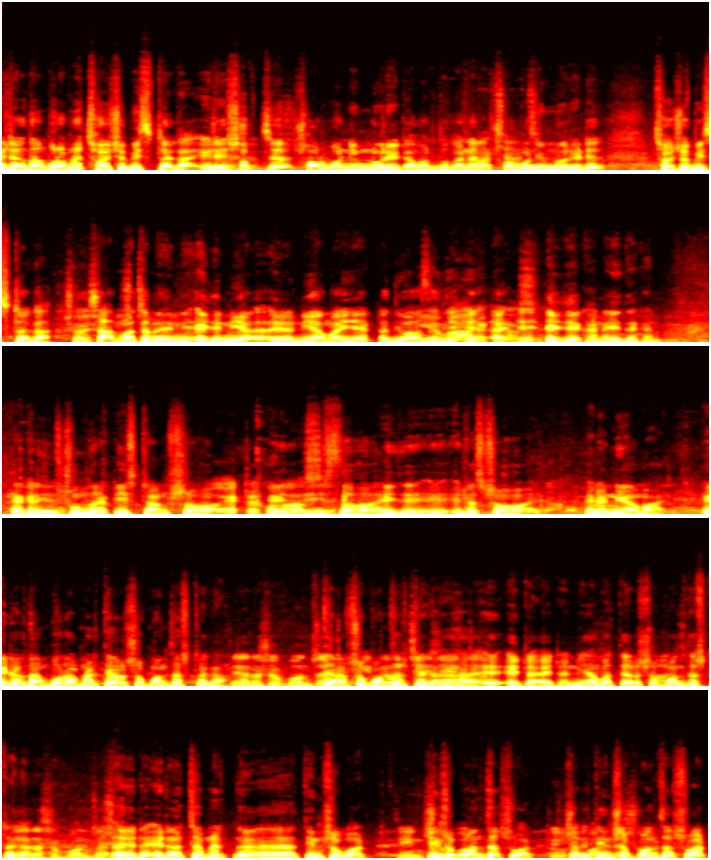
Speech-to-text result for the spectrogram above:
এটার দাম পড়ে আপনার ছয়শো বিশ টাকা। এটাই সবচেয়ে সর্বনিম্ন রেট আমার দোকানে আচ্ছা, সর্বনিম্ন রেটের ছয়শো বিশ টাকা। 620 তারপর হচ্ছে এই যে নিয়া- এ, একটা দেওয়া আছে নিয়ামা। এই যে এখানে এই দেখেন। একটা সুন্দর একটা স্ট্যান্ড সহ। সহ এই যে এটা সহ এটা নিয়ামা। এটার দাম পড়ে আপনার তেরোশো পঞ্চাশ টাকা। তেরোশো পঞ্চাশ টাকা। হ্যাঁ এটা এটা নিয়ামা তেরোশো পঞ্চাশ টাকা। এটা এটা হচ্ছে আপনার তিনশো ওয়াট। তিনশো পঞ্চাশ ওয়াট সরি তিনশো পঞ্চাশ ওয়াট।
